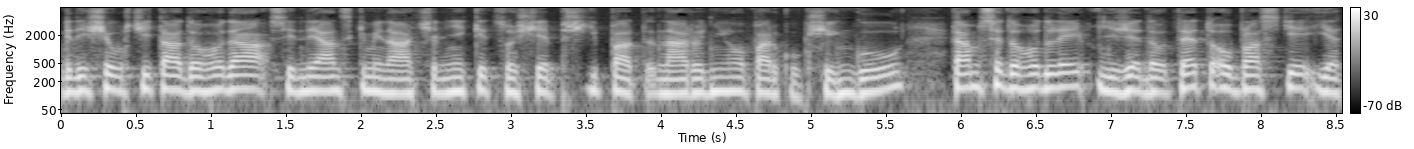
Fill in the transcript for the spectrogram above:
když je určitá dohoda s indiánskými náčelníky, což je případ Národního parku Kšingu, tam se dohodli, že do této oblasti je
